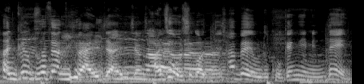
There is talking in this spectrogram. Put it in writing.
아니 그 부사장님 알지 알죠? 음, 자주 알아요, 오시거든요 알아요. 샵에 우리 고객님인데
